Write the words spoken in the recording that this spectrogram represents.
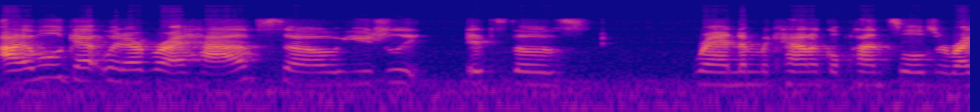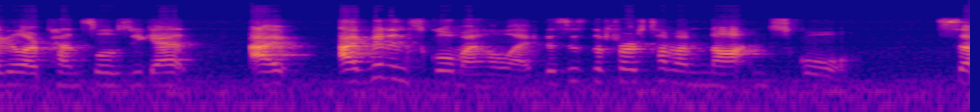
I will get whatever I have. So usually it's those random mechanical pencils or regular pencils you get. I I've been in school my whole life. This is the first time I'm not in school. So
